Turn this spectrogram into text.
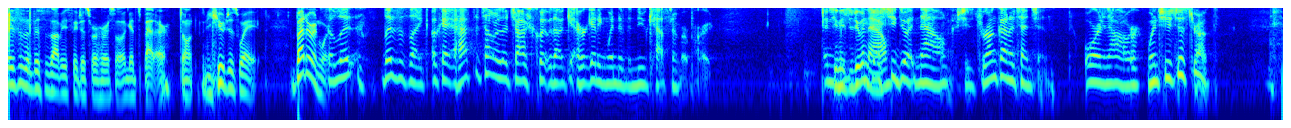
This isn't. This is obviously just rehearsal. It gets better. Don't you just wait. Better and worse. So Liz, Liz is like, okay, I have to tell her that Josh quit without get her getting wind of the new cast member part. And So you need to do it suggests now? She do it now because she's drunk on attention, or in an hour when she's just drunk.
